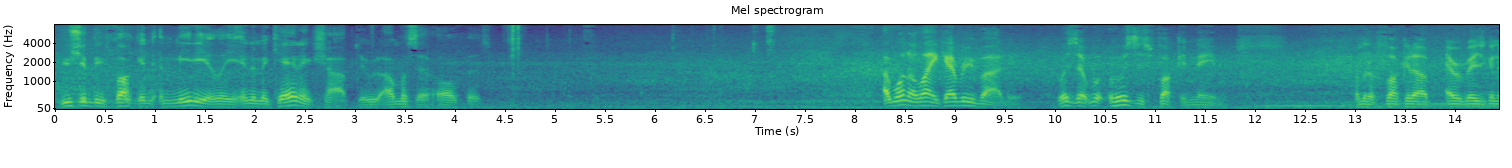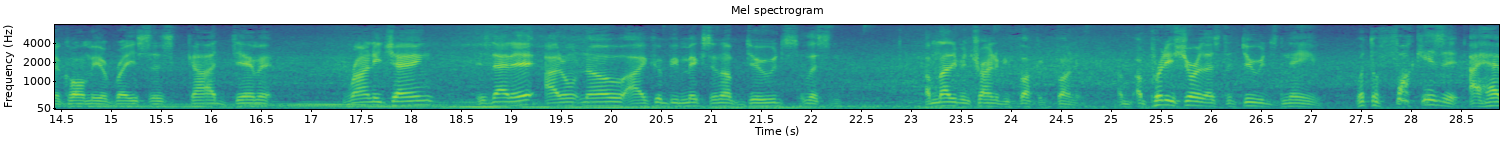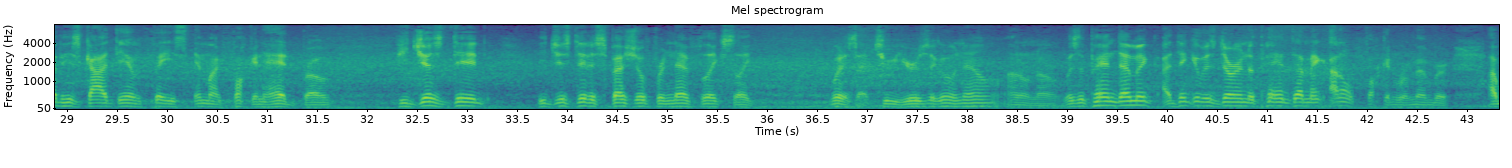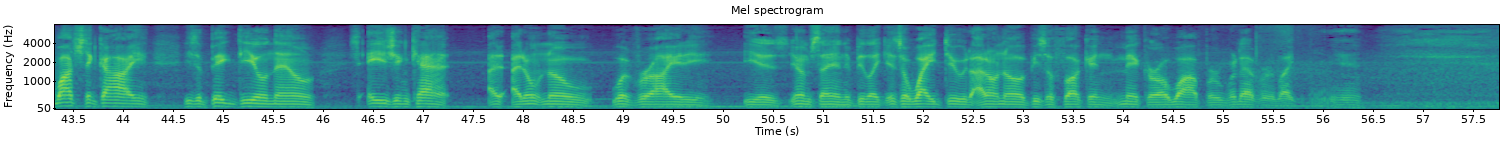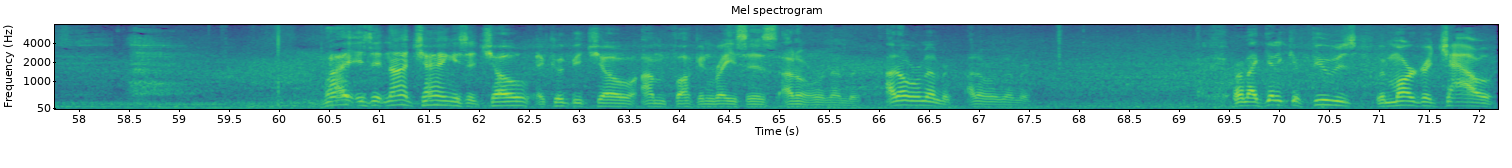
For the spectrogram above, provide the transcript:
You should be fucking immediately in a mechanic shop, dude. I almost at office. I want to like everybody. What's that? Who's this fucking name? I'm gonna fuck it up. Everybody's gonna call me a racist. God damn it. Ronnie Chang? Is that it? I don't know. I could be mixing up dudes. Listen, I'm not even trying to be fucking funny. I'm, I'm pretty sure that's the dude's name. What the fuck is it? I have his goddamn face in my fucking head, bro. He just did. He just did a special for Netflix like what is that, two years ago now? I don't know. Was it pandemic? I think it was during the pandemic. I don't fucking remember. I watched a guy, he's a big deal now. It's Asian cat. I, I don't know what variety he is. You know what I'm saying? It'd be like, it's a white dude. I don't know if he's a fucking Mick or a Wop or whatever. Like, yeah. Why is it not Chang? Is it Cho? It could be Cho. I'm fucking racist. I don't remember. I don't remember. I don't remember. Or am I getting confused with Margaret Cho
